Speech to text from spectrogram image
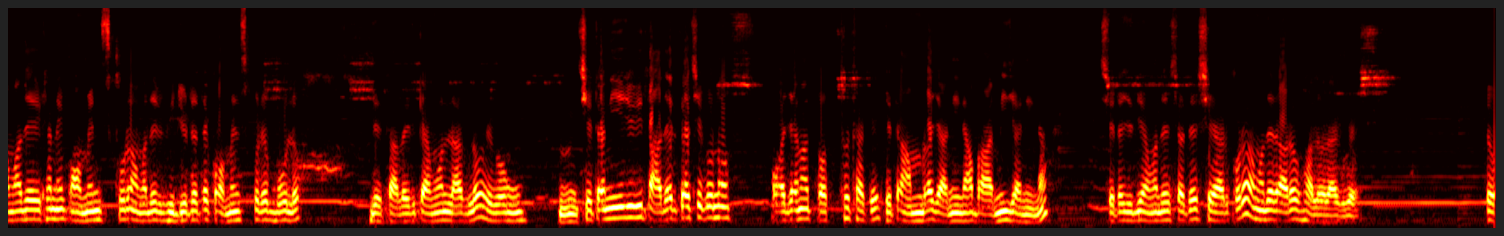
আমাদের এখানে কমেন্টস করো, আমাদের ভিডিওটাতে কমেন্টস করে বলো। যে তাদের কেমন লাগল এবং সেটা নিয়ে যদি তাদের কাছে কোনো অজানা তথ্য থাকে, যেটা আমরা জানি না বা আমি জানি না, সেটা যদি আমাদের সাথে শেয়ার করো, আমাদের আরও ভালো লাগবে। তো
